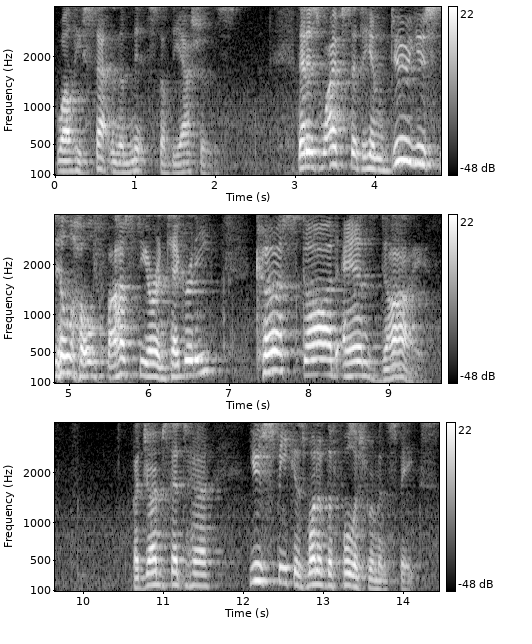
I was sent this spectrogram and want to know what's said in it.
while he sat in the midst of the ashes. Then his wife said to him, Do you still hold fast to your integrity? Curse God and die. But Job said to her, You speak as one of the foolish women speaks.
